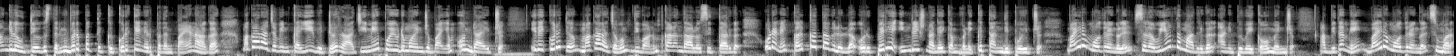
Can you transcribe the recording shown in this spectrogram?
ஆங்கில உத்தியோகஸ்தரின் விருப்பத்துக்கு குறுக்கே நிற்பதன் பயனாக மகாராஜாவின் கையை விட்டு ராஜ்யமே போய்விடுமோ என்ற பயம் உண்டாயிற்று. இதை குறித்து மகாராஜாவும் திவானும் கலந்தாலோசித்தார்கள் உடனே கல்கத்தாவில் உள்ள ஒரு பெரிய இங்கிலீஷ் நகை கம்பெனிக்கு தந்தி போயிற்று. வைர மோதிரங்களில் சில உயர்ந்த மாதிரிகள் அனுப்பி வைக்கவும் என்று. அவ்விதமே வைர மோதிரங்கள் சுமார்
